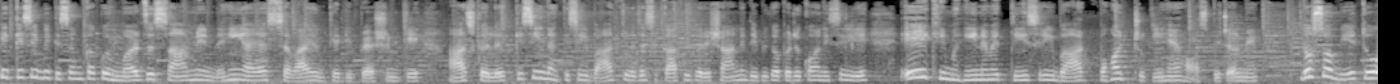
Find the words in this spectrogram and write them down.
कि किसी भी किस्म का कोई मर्ज सामने नहीं आया सवाए उनके डिप्रेशन के। आजकल किसी न किसी बात की वजह से काफ़ी परेशान है दीपिका पडुकोन इसीलिए एक ही महीने में तीसरी बार पहुँच चुकी हैं हॉस्पिटल में। दोस्तों, अब ये तो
